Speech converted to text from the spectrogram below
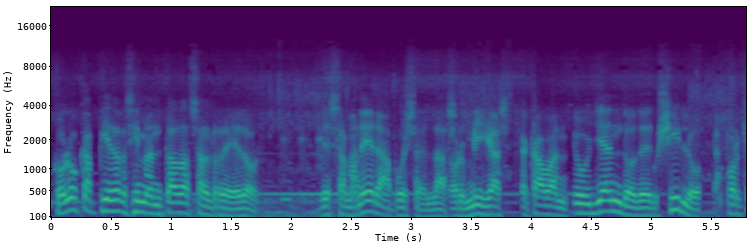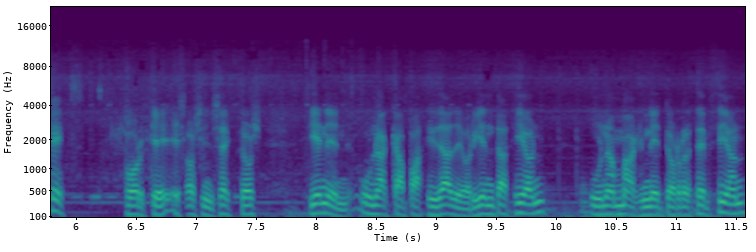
coloca piedras imantadas alrededor. De esa manera, pues las hormigas acaban huyendo de tu silo. ¿Por qué? Porque esos insectos tienen una capacidad de orientación, una magnetorrecepción,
